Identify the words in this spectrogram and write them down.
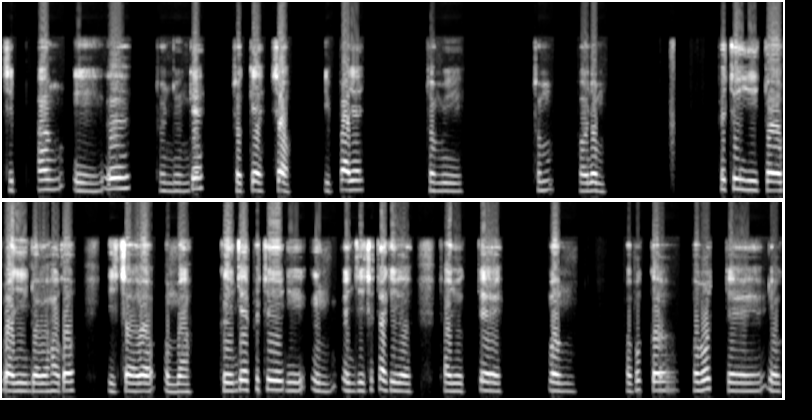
지방이을 줬는 게 좋겠어. 이빨에 점이 좀 버렴. 패트리도 많이 노력하고 있어요, 엄마. 그런데 패트리는 왠지 세탁기를 다닐 때만 버벅거, 버벅대려냐고요.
